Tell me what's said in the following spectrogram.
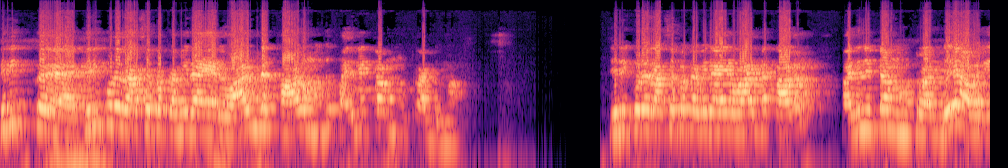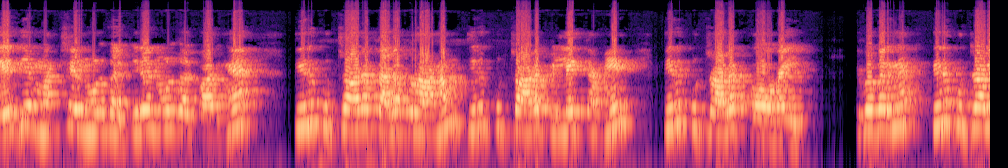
திரிக்க திரிக்குட ராசப்ப கவிராயர் வாழ்ந்த காலம் வந்து பதினெட்டாம் நூற்றாண்டுமா? திரிக்குட ராசப்ப கவிராயர் வாழ்ந்த காலம் பதினெட்டாம் நூற்றாண்டு. அவர் எழுதிய மற்ற நூல்கள் பிற நூல்கள் பாருங்க. திருக்குற்றால தலபுராணம் திருக்குற்றால பிள்ளைத்தமிழ் திருக்குற்றால கோவை. இப்ப பாருங்க திருக்குற்றால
